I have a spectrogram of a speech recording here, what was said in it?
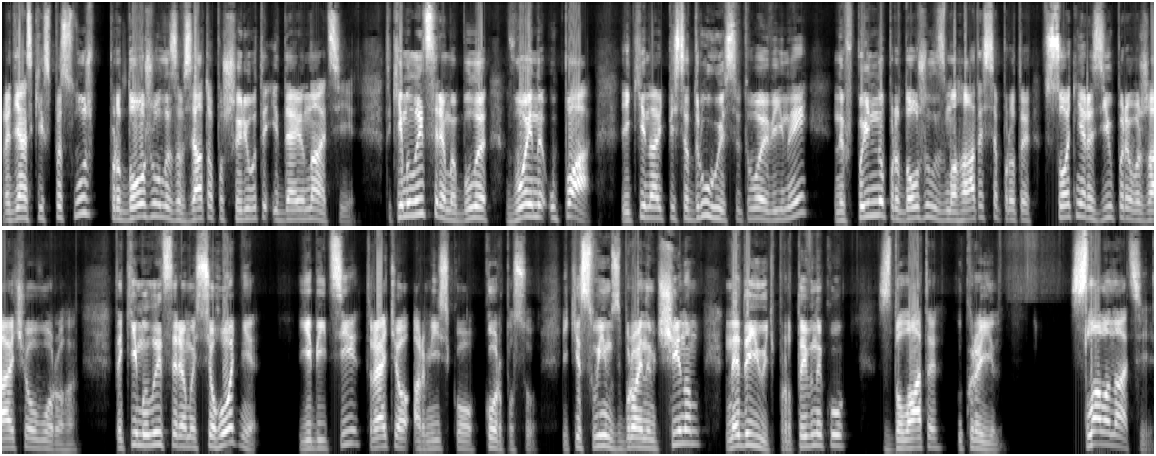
радянських спецслужб продовжували завзято поширювати ідею нації. Такими лицарями були воїни УПА, які навіть після Другої світової війни невпинно продовжили змагатися проти сотні разів переважаючого ворога. Такими лицарями сьогодні є бійці 3-го армійського корпусу, які своїм збройним чином не дають противнику здолати Україну. Слава нації!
